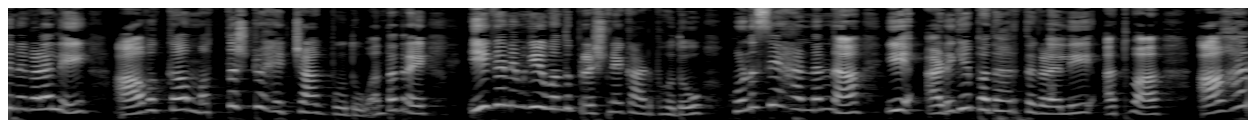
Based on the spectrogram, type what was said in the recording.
ದಿನಗಳಲ್ಲಿ ಆವಕ್ಕ ಮತ್ತಷ್ಟು ಹೆಚ್ಚಾಗಬಹುದು ಅಂತಂದ್ರೆ ಈಗ ನಿಮಗೆ ಒಂದು ಪ್ರಶ್ನೆ ಕಾಡಬಹುದು. ಹುಣಸೆ ಹಣ್ಣನ್ನ ಈ ಅಡಿಗೆ ಪದಾರ್ಥಗಳಲ್ಲಿ ಅಥವಾ ಆಹಾರ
